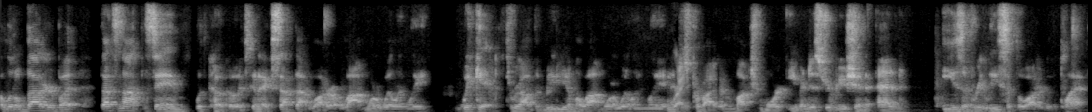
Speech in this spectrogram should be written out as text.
a little better. But that's not the same with cocoa. It's going to accept that water a lot more willingly, wick it throughout the medium a lot more willingly, and Right. just provide a much more even distribution and ease of release of the water to the plant.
